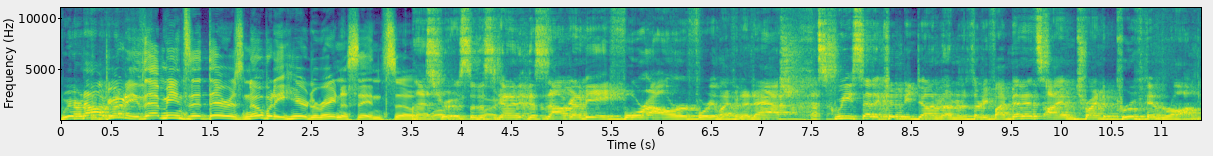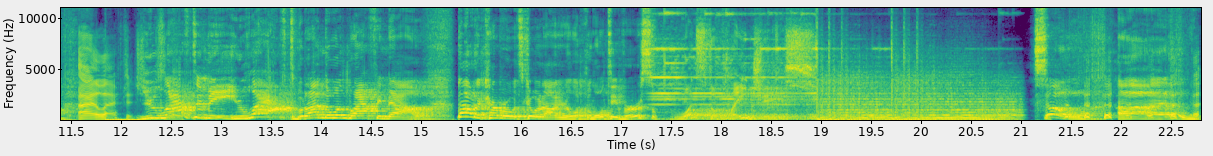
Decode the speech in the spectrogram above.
we are now Beauty, that means that there is nobody here to rein us in. So That's welcome true. So the this is gonna this is now gonna be a four hour forty life in a dash. Squeeze said it couldn't be done under thirty five minutes. I am trying to prove him wrong. I laughed at you. You so- laughed at me. You laughed, but I'm the one laughing now. Now to cover what's going on in your local multiverse. What's the plane chase? So uh,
